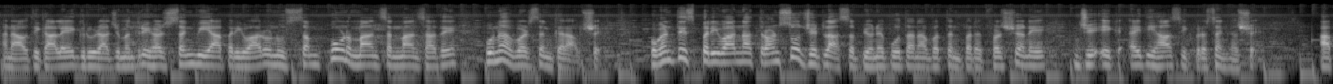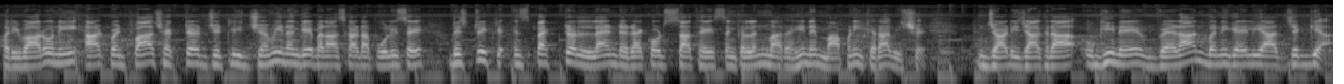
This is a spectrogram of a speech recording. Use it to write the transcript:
અને આવતીકાલે ગૃહ રાજ્યમંત્રી હર્ષ સંઘવી આ પરિવારોનું સંપૂર્ણ માન સન્માન સાથે પુનઃવર્સન કરાવશે ઓગણત્રીસ પરિવારના ત્રણસો જેટલા સભ્યોને પોતાના વતન પરત ફરશે અને જે એક ઐતિહાસિક પ્રસંગ હશે. આ પરિવારોની આઠ પોઈન્ટ પાંચ હેક્ટર જેટલી જમીન અંગે બનાસકાંઠા પોલીસે ડિસ્ટ્રિક્ટ ઇન્સ્પેક્ટર લેન્ડ રેકોર્ડ્સ સાથે સંકલનમાં રહીને માપણી કરાવી છે. જાડી જાખરા ઉગીને વેળાન બની ગયેલી આ જગ્યા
